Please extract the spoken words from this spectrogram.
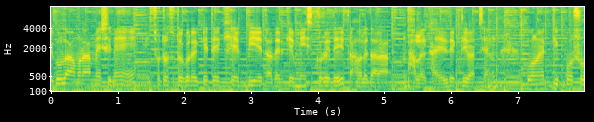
এগুলো আমরা মেশিনে ছোট ছোট করে কেটে ক্ষেত দিয়ে তাদেরকে মিক্স করে দিই, তাহলে তারা ভালোই খায়। দেখতেই পাচ্ছেন, কোনো একটি পশু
